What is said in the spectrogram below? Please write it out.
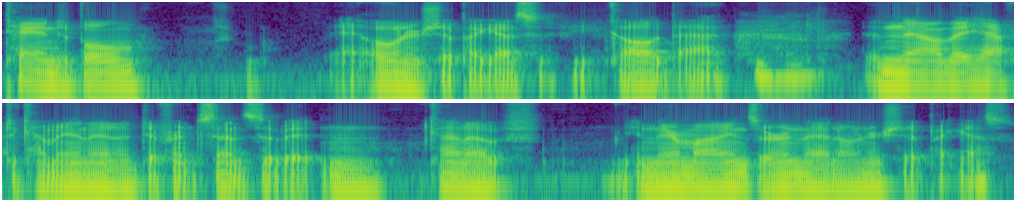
tangible ownership, I guess if you call it that. Mm-hmm. And now they have to come in in a different sense of it, and kind of in their minds earn that ownership, I guess,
